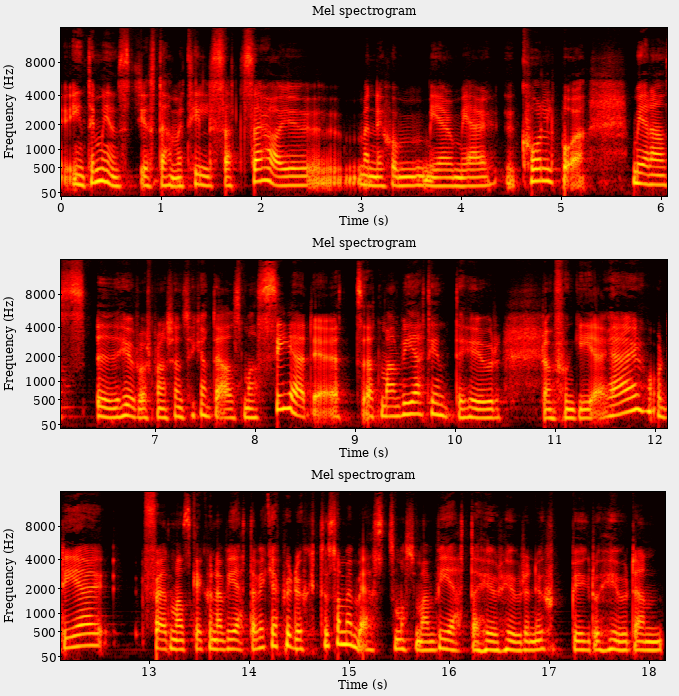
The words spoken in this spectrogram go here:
inte minst just det här med tillsatser har ju människor mer och mer koll på. Medan i hudvårdsbranschen tycker jag inte alls man ser det. Att man vet inte hur den fungerar och det för att man ska kunna veta vilka produkter som är bäst så måste man veta hur huden är uppbyggd och hur den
